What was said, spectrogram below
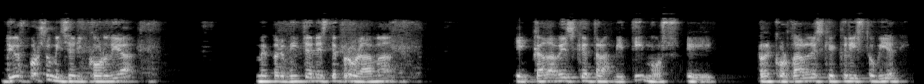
Dios por su misericordia me permite en este programa, en cada vez que transmitimos, eh, recordarles que Cristo viene.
